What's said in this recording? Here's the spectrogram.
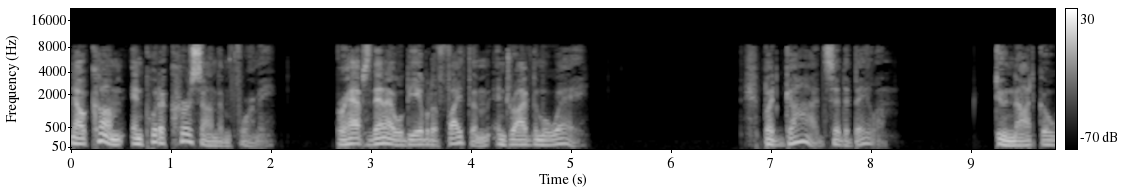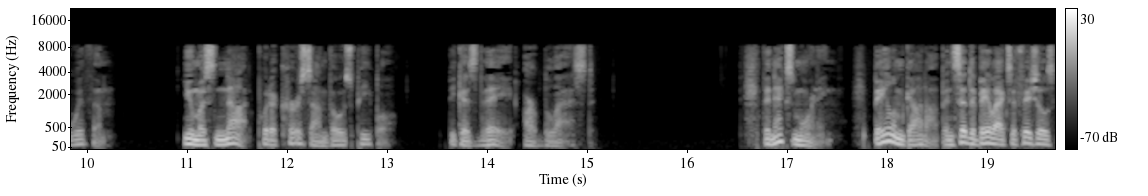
Now come and put a curse on them for me. Perhaps then i will be able to fight them and drive them away. But god said to balaam do not go with them. You must not put a curse on those people because they are blessed. The next morning balaam got up and said to balak's officials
